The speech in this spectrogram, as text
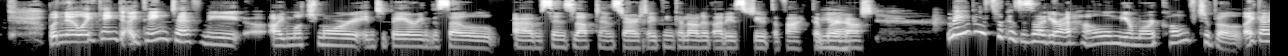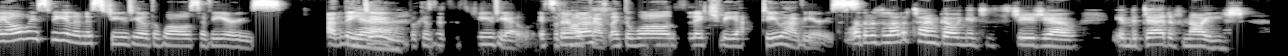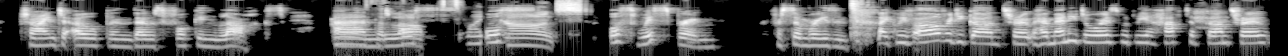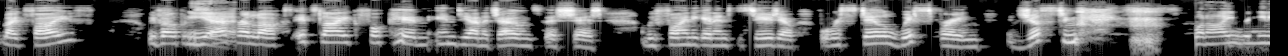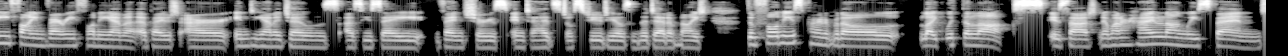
But no, I think I think definitely uh, I'm much more into bearing the soul um, since lockdown started. I think a lot of that is due to do with the fact that we're not. Maybe it's because as well you're at home, you're more comfortable. Like I always feel in a studio, the walls have ears, and they Yeah. do because it's a studio. It's a There podcast. was- Like the walls literally do have ears. Well, there was a lot of time going into the studio in the dead of night, trying to open those fucking locks, Oh, and the us, locks. My us- us whispering for some reason. Like we've already gone through. How many doors would we have to have gone through? Like five. We've opened Yeah. several locks. It's like fucking Indiana Jones. This shit. And we finally get into the studio, but we're still whispering just in case. What I really find very funny, Emma, about our Indiana Jones, as you say, ventures into Headstuff Studios in the dead of night, the funniest part of it all, like with the locks, is that no matter how long we spend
